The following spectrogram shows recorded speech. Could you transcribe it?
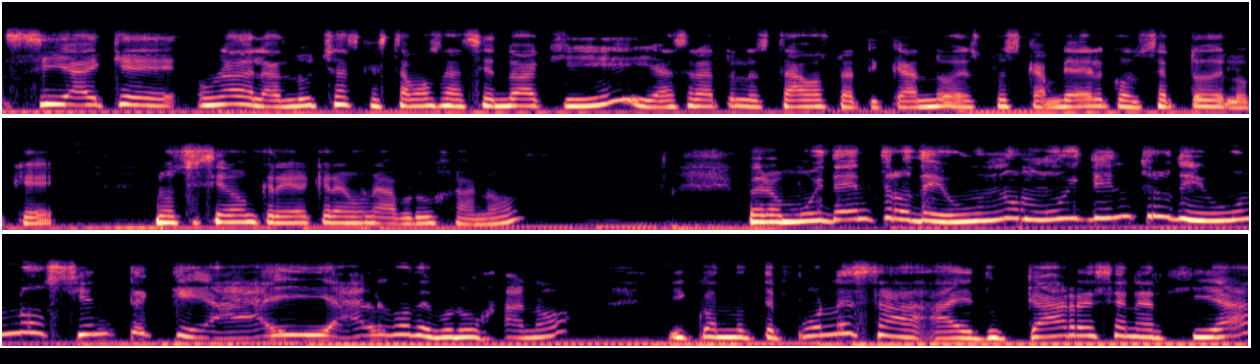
sí hay que, una de las luchas que estamos haciendo aquí, y hace rato lo estábamos platicando, es pues cambiar el concepto de lo que nos hicieron creer que era una bruja, ¿no? Pero muy dentro de uno, muy dentro de uno siente que hay algo de bruja, ¿no? Y cuando te pones a, a educar esa energía,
